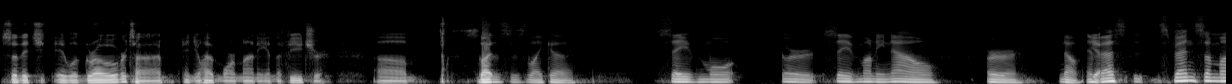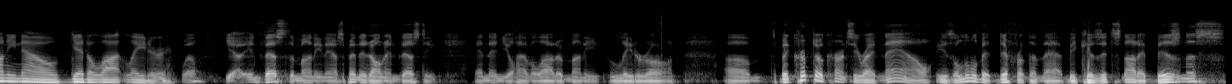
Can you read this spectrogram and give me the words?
so that you, it will grow over time, and you'll have more money in the future. Um, So But- this is like a save more or save money now or no, Yeah. invest spend some money now, get a lot later. Well, yeah, invest the money now, spend it on investing, and then you'll have a lot of money later on. Um, but cryptocurrency right now is a little bit different than that because it's not a business.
